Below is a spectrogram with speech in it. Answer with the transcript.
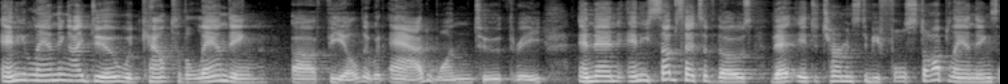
any landing I do would count to the landing uh, field. It would add one, two, three, and then any subsets of those that it determines to be full stop landings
